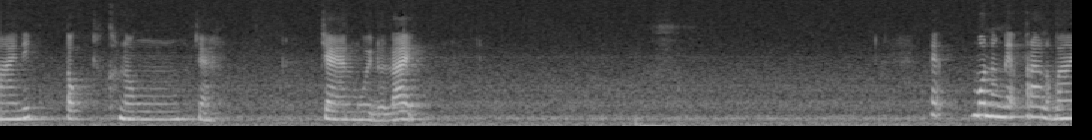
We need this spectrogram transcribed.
បាយនេះຕົកក្នុងចាស់ចានមួយដុល្លារ មុននឹងអ្នកប្រើល្បាយ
